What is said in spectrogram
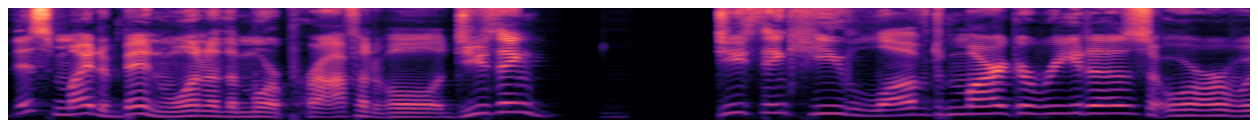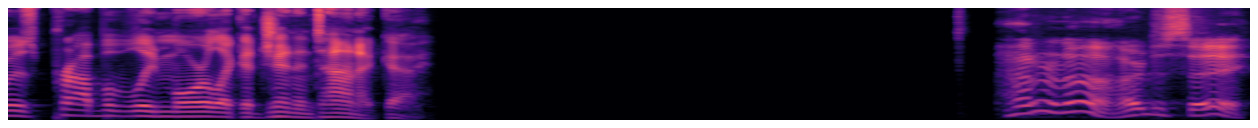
this might have been one of the more profitable. Do you think? Do you think he loved margaritas, or was probably more like a gin and tonic guy? I don't know. Hard to say.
